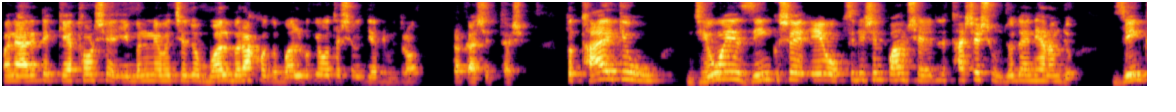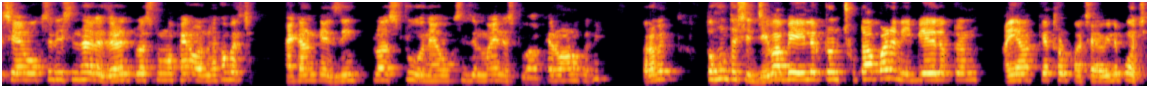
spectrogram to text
અને આ રીતે કેથોડ છે, એ બંને વચ્ચે જો બલ્બ રાખો તો બલ્બ કેવો થશે, વિદ્યાર્થી મિત્રો? પ્રકાશિત થશે. તો થાય કેવું? જેવો એ ઝિંક છે, એ ઓક્સિડેશન પામશે એટલે થશે શું? જો ધ્યાન સમજો ઝિંક છે, એનું ઓક્સિડેશન થાય એટલે ઝેડ પ્લસ ટુ માં ફેરવાનું ખબર છે? કારણ કે ઝિંક પ્લસ ટુ અને ઓક્સિજન માઇનસ ટુ, આ ફેરવાનું કે નહીં? બરાબર? તો શું થશે? જેવા બે ઇલેક્ટ્રોન છૂટા પડે ને, એ બે ઇલેક્ટ્રોન અહીંયા કેથોડ પાસે આવીને પહોંચે.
